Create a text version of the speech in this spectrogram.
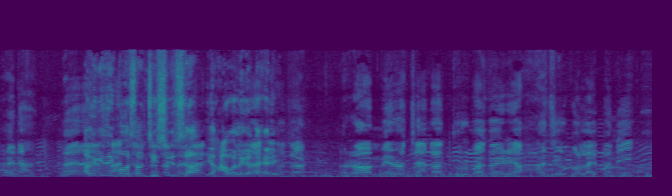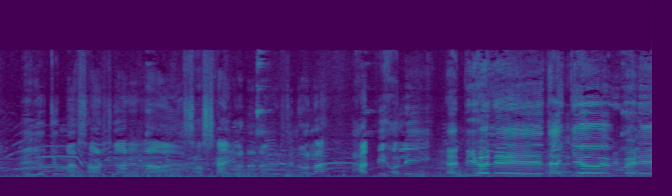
होइन? अलिकति मौसम चिसो छ यो हावाले गर्दाखेरि। र मेरो च्यानल ध्रुव गैरे हजुरकोलाई पनि युट्युबमा सर्च गरेर सब्सक्राइब गर्न नबिर्सिनु होला happy Holi happy Holi thank you everybody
